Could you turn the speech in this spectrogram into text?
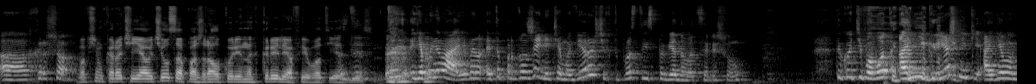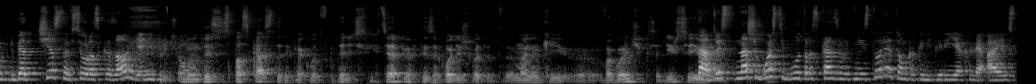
А, хорошо. В общем, короче, я учился, пожрал куриных крыльев, и вот я здесь. Я поняла, я поняла. Это продолжение темы верующих, ты просто исповедоваться решил. Такой, типа, вот они грешники, а я вам, ребят, честно все рассказал, я ни при чем. Ну, то есть спаскаст это как вот в католических церквях ты заходишь в этот маленький э, вагончик, садишься и... Да, то есть наши гости будут рассказывать не историю о том, как они переехали, а, ис-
